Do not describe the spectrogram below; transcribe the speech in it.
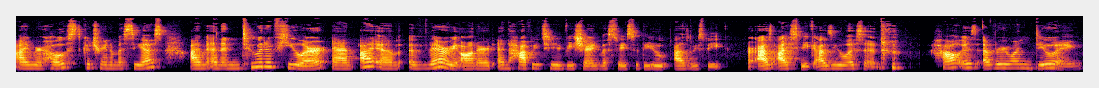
I'm your host, Katrina Macias. I'm an intuitive healer, and I am very honored and happy to be sharing this space with you as we speak, or as I speak, as you listen. how is everyone doing?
